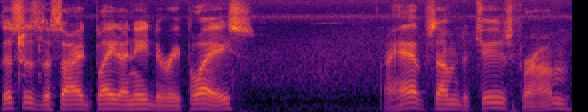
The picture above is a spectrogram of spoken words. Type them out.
This is the side plate I need to replace. I have some to choose from,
